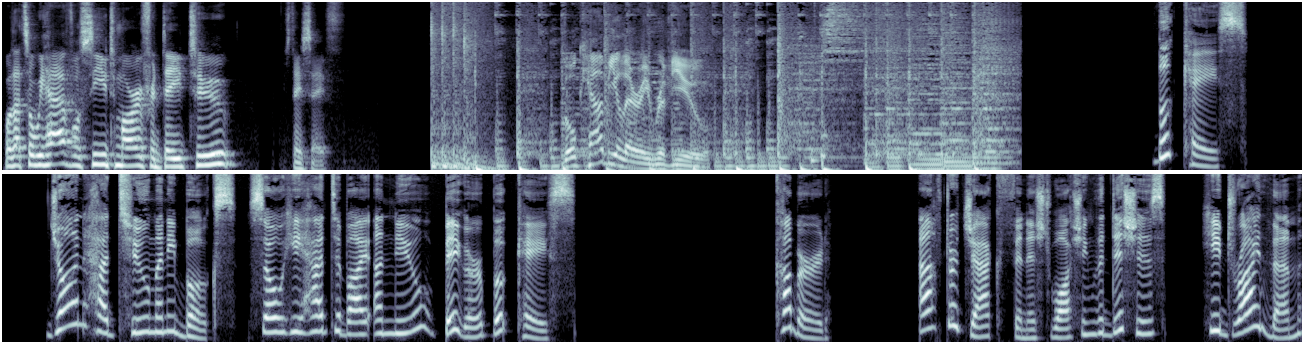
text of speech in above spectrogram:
Well, that's all we have. We'll see you tomorrow for day two. Stay safe. Vocabulary Review Bookcase. John had too many books, so he had to buy a new, bigger bookcase. Cupboard. After Jack finished washing the dishes, he dried them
